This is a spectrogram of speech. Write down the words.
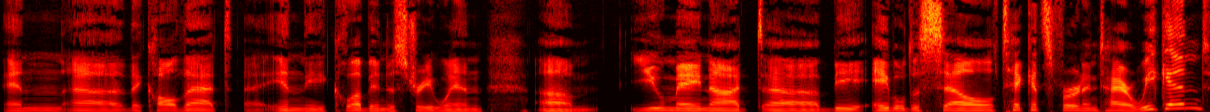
and uh, they call that uh, in the club industry when um, you may not uh, be able to sell tickets for an entire weekend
